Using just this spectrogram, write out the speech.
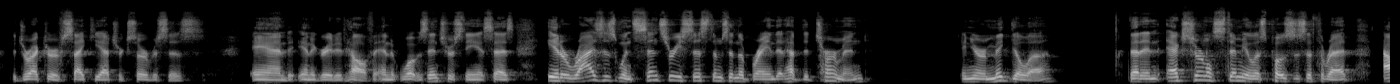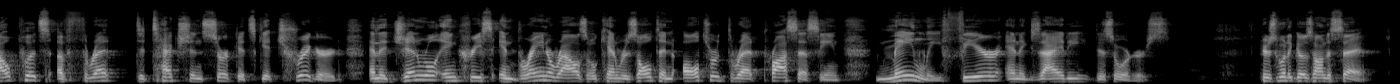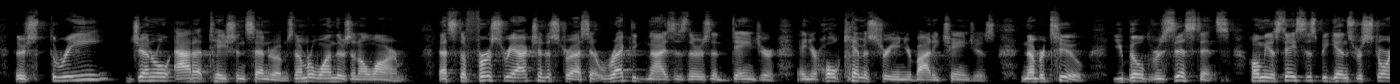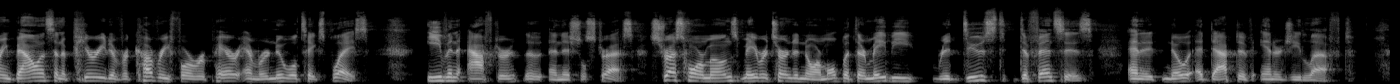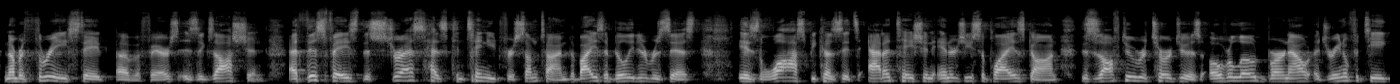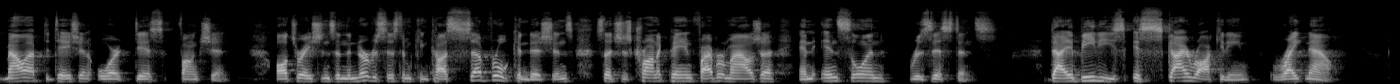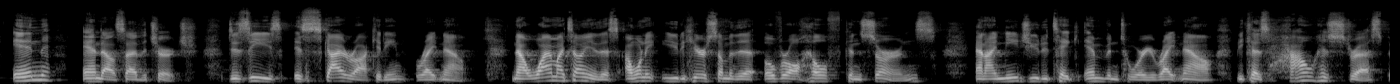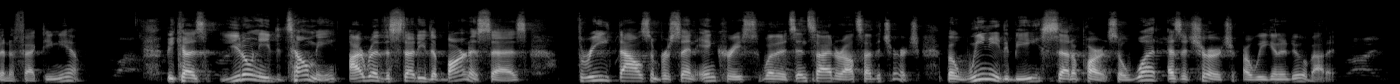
the director of psychiatric services and integrated health. And what was interesting, it says it arises when sensory systems in the brain that have determined in your amygdala that an external stimulus poses a threat, outputs of threat detection circuits get triggered, and a general increase in brain arousal can result in altered threat processing, mainly fear and anxiety disorders. Here's what it goes on to say there's three general adaptation syndromes. Number one, there's an alarm. That's the first reaction to stress. It recognizes there's a danger and your whole chemistry in your body changes. Number two, you build resistance. Homeostasis begins restoring balance and a period of recovery for repair and renewal takes place even after the initial stress. Stress hormones may return to normal, but there may be reduced defenses and no adaptive energy left. Number three state of affairs is exhaustion. At this phase, the stress has continued for some time. The body's ability to resist is lost because its adaptation energy supply is gone. This is often referred to as overload, burnout, adrenal fatigue, maladaptation, or dysfunction. Alterations in the nervous system can cause several conditions such as chronic pain, fibromyalgia, and insulin resistance. Diabetes is skyrocketing right now in and outside the church. Disease is skyrocketing right now. Now, why am I telling you this? I want you to hear some of the overall health concerns, and I need you to take inventory right now because how has stress been affecting you? Because you don't need to tell me. I read the study that Barna says 3,000% increase, whether it's inside or outside the church. But we need to be set apart. So, what as a church are we going to do about it?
